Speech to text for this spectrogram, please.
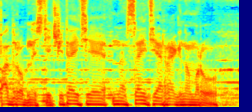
Подробности читайте на сайте Regnum.ru.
